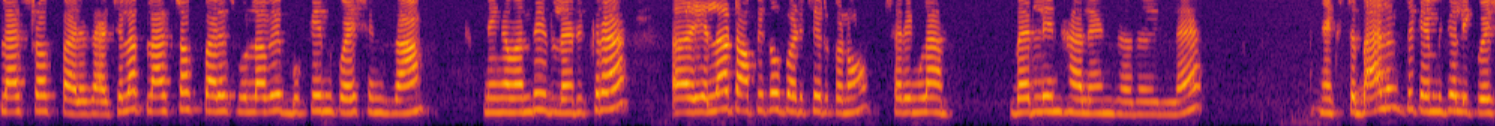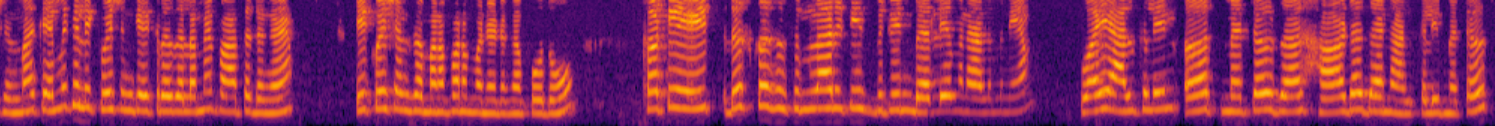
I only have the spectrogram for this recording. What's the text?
plaster of Paris ஆக்சுவலாக பிளாஸ்டர் ஆஃப் பாரிஸ் ஃபுல்லாகவே புக் இன் கொஷின்ஸ் தான். நீங்கள் வந்து இதில் இருக்கிற எல்லா டாப்பிக்கும் படிச்சிருக்கணும். சரிங்களா? பெர்லின் ஹாலன்ஸ் அது இல்லை. நெக்ஸ்ட் பேலன்ஸ்டு கெமிக்கல் ஈக்குவேஷன் மாதிரி கெமிக்கல் ஈக்குவேஷன் கேட்குறது எல்லாமே பார்த்துடுங்க. ஈக்குவேஷன்ஸை மனப்பாடம் பண்ணிவிடுங்க போதும். Thirty eight discuss similarities between beryllium and aluminium why alkaline earth metals are harder than alkali metals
